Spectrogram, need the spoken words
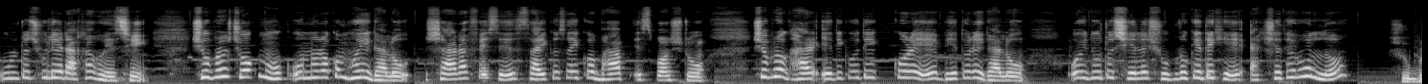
উল্টো ঝুলিয়ে রাখা হয়েছে। শুভ্র চোখ মুখ অন্যরকম হয়ে গেল। সারা ফেসে সাইকো সাইকো ভাব স্পষ্ট। শুভ্র ঘাড় এদিক ওদিক করে ভেতরে গেল। ওই দুটো ছেলে শুভ্রকে দেখে একসাথে বলল শুভ্র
